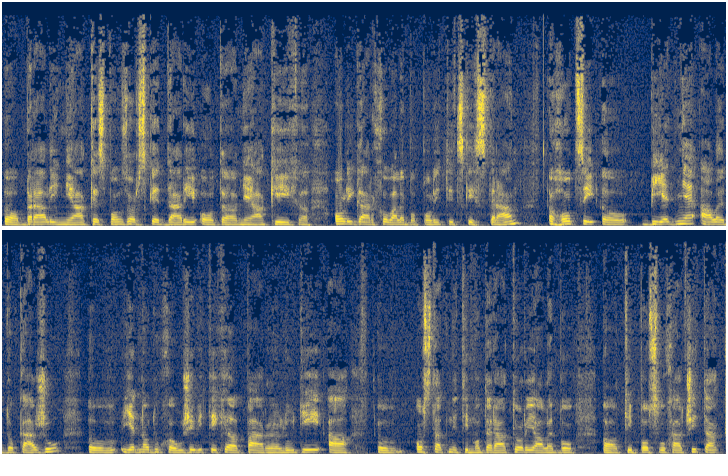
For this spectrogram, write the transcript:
brali nejaké sponzorské dary od nejakých oligarchov alebo politických strán, hoci e, biedne, ale dokážu e, jednoducho uživiť tých e, pár ľudí a ostatní tí moderátori alebo tí poslucháči tak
